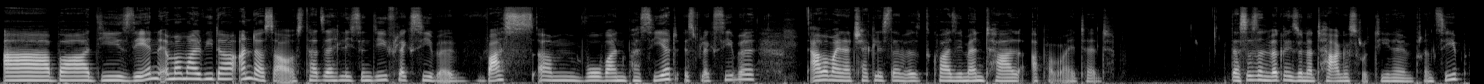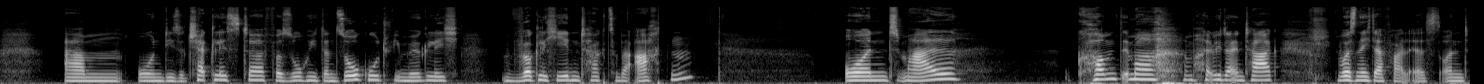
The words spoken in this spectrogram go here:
aber die sehen immer mal wieder anders aus. Tatsächlich sind die flexibel. Was, ähm, wo, wann passiert, ist flexibel, aber meine Checkliste wird quasi mental abarbeitet. Das ist dann wirklich so eine Tagesroutine im Prinzip. Ähm, und diese Checkliste versuche ich dann so gut wie möglich wirklich jeden Tag zu beachten. Und mal kommt immer mal wieder ein Tag, wo es nicht der Fall ist. Und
